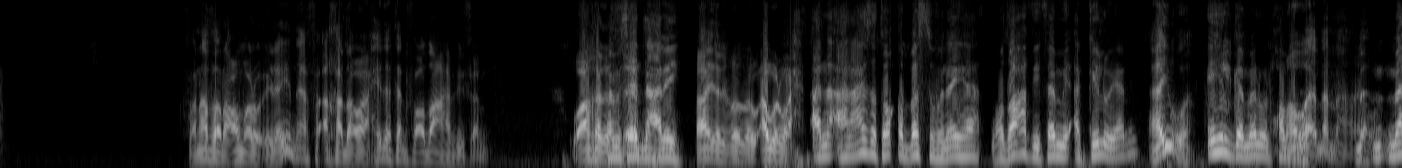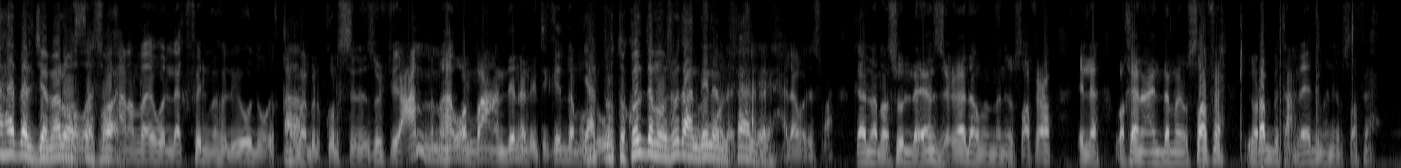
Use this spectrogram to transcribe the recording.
فنظر عمر إلينا فأخذ واحدة فوضعها في فمه وأخذ فم. سيدنا علي. يعني أول واحد. أنا أنا عايز أتوقف بس هنا يضعها في فمي أكله يعني؟ أيوه. إيه الجمال والحب؟ ما هو؟ ما, ما, ما, ما هذا الجمال والصفاء؟ سبحان الله يقول لك فيلم هوليوود ويقرب آه. الكرسي لزوجته يا عم ما هو الله عندنا الاتيكيت ده يعني موجود. البروتوكول ده موجود عندنا بالفعل يعني. الحلاوه دي كان الرسول لا ينزع يده ممن يصافحه إلا وكان عندما يصافح يربت على يد من يصافحه.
